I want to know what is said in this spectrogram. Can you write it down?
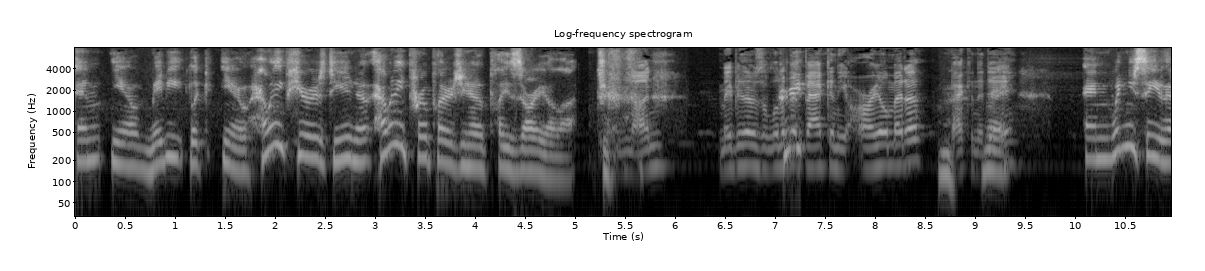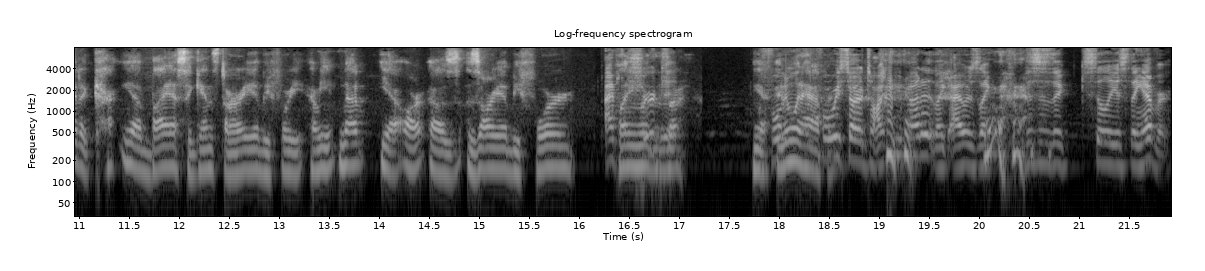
And you know, maybe like, you know, how many heroes do you know? How many pro players do you know play Zarya a lot? None. Maybe there was a little bit back in the Ariel meta back in the day. Right. And wouldn't you say you had a co- yeah, bias against Arya before you? I mean, not yeah, Ar, uh, Zarya before I playing sure with did. Yeah, Before, and then what before we started talking about it, like I was like, "This is the silliest thing ever."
